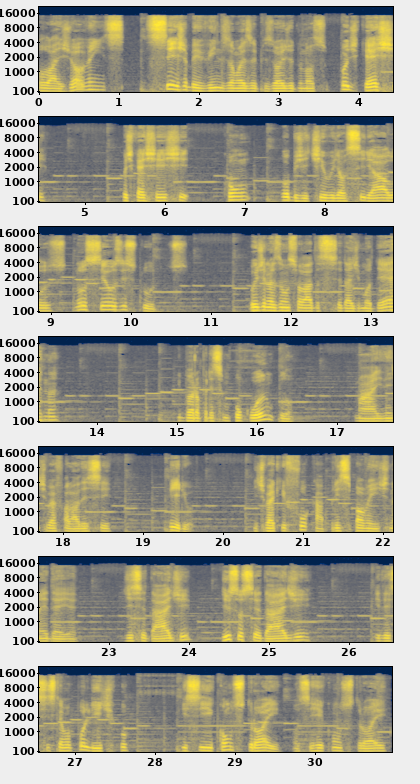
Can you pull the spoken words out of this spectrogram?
Olá, jovens, sejam bem-vindos a mais um episódio do nosso podcast. Podcast este com o objetivo de auxiliá-los nos seus estudos. Hoje nós vamos falar da sociedade moderna, embora pareça um pouco amplo, mas a gente vai falar desse período. A gente vai aqui focar principalmente na ideia de cidade, de sociedade e desse sistema político que se constrói ou se reconstrói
